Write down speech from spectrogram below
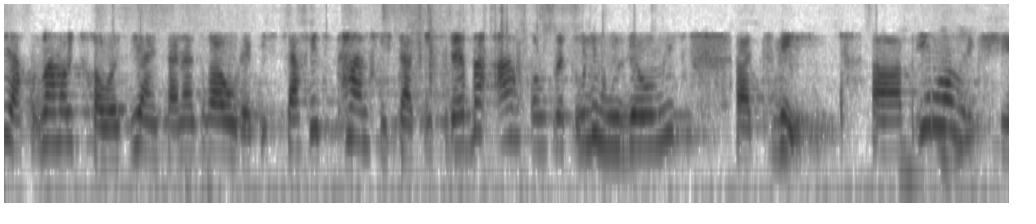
დიახ, გამოიცხოვოს ზიანის ანაზღაურების სახით თანხის დაკისრება ამ კონკრეტული მუზეუმის თვის. პირველ რიგში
